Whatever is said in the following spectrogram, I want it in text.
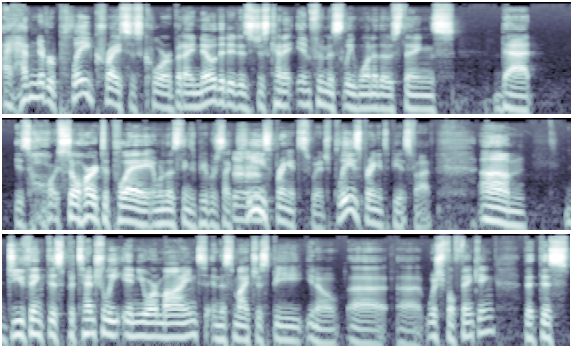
I have never played Crisis Core, but I know that it is just kind of infamously one of those things that is hard, so hard to play, and one of those things that people are just like, please bring it to Switch, please bring it to PS5. Um, do you think this potentially in your mind, and this might just be, you know, uh, uh, wishful thinking, that this,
